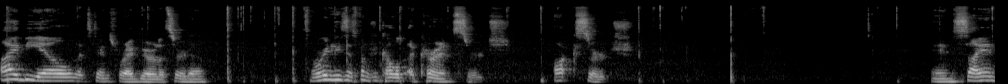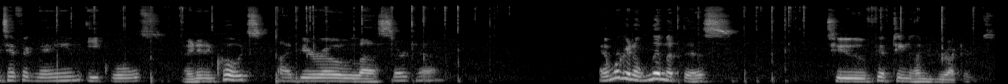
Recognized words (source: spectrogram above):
IBL, that stands for Ibero-Lacerta, we're going to use this function called occurrence search, oc search. And scientific name equals, and in quotes, Ibero-Lacerta. And we're going to limit this to 1,500 records.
